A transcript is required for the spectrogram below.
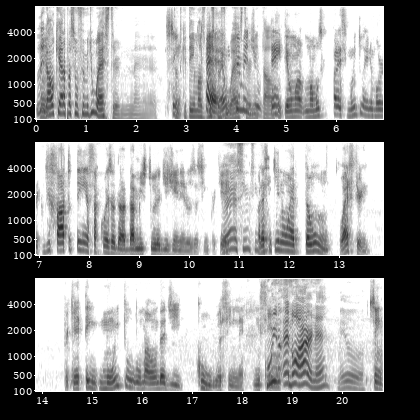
Legal que era pra ser um filme de western, né? Sim. Tanto que tem umas músicas É, é de um western filme de. e tal. Tem, tem uma, uma música que parece muito Ennio Morricone. De fato, tem essa coisa da, da mistura de gêneros, assim, porque É, sim, sim. parece que não é tão western, porque tem muito uma onda de cool, assim, né? Em. Cool e no- é noir, né? Meio, Sim,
